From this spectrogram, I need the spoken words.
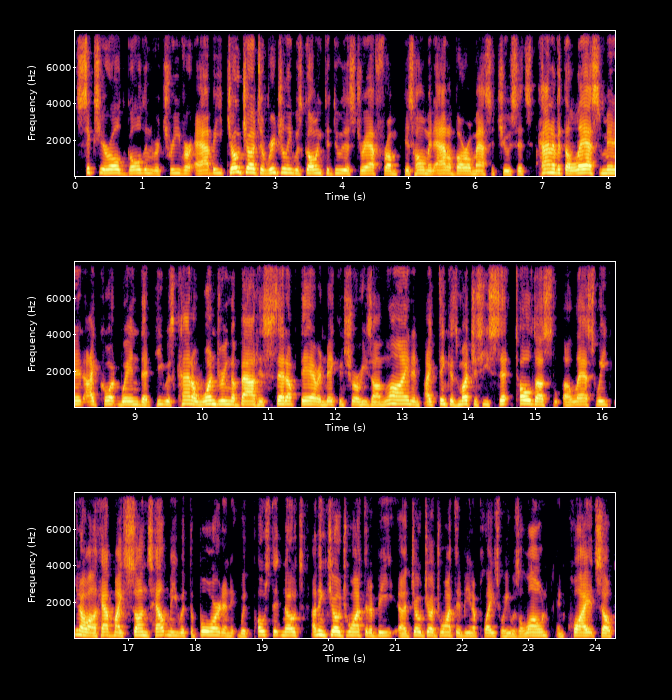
six year old golden retriever Abby. Joe Judge originally was going to do this draft from his home in Attleboro, Massachusetts. Kind of at the last minute, I caught wind that he was kind of wondering about his setup there and making sure he's online. And I think as much as he set, told us uh, last week, you know, I'll have my sons help me with the board and with post it notes. I think Joe wanted to be, uh, Joe Judge wanted to be in a place where he was alone and quiet. So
